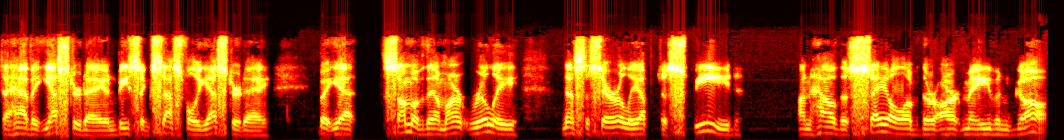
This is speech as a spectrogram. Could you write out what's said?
to have it yesterday and be successful yesterday, but yet some of them aren't really necessarily up to speed on how the sale of their art may even go.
